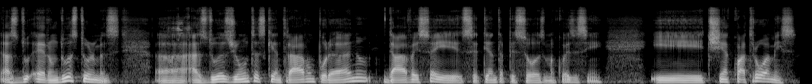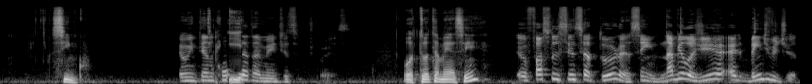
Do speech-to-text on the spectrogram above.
as, eram duas turmas. Uh, as duas juntas que entravam por ano, dava isso aí, 70 pessoas, uma coisa assim. E tinha quatro homens. Cinco. Eu entendo completamente e... esse tipo de coisa. O tu também é assim? Eu faço licenciatura, assim, na biologia é bem dividido,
